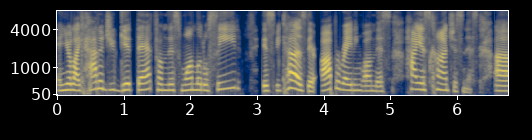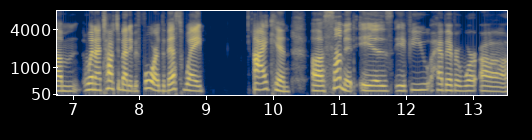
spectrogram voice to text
and you're like how did you get that from this one little seed it's because they're operating on this highest consciousness um, when i talked about it before the best way i can uh, sum it is if you have ever wor- uh,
